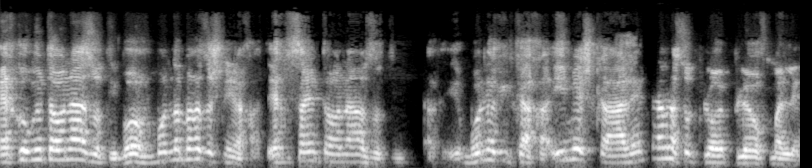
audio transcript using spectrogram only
איך קוראים את העונה הזאת? בואו בוא נדבר על זה שנייה אחת. איך שמים את העונה הזאת? בואו נגיד ככה, אם יש קהל, אין טעם לעשות פלייאוף- פלייאוף מלא.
